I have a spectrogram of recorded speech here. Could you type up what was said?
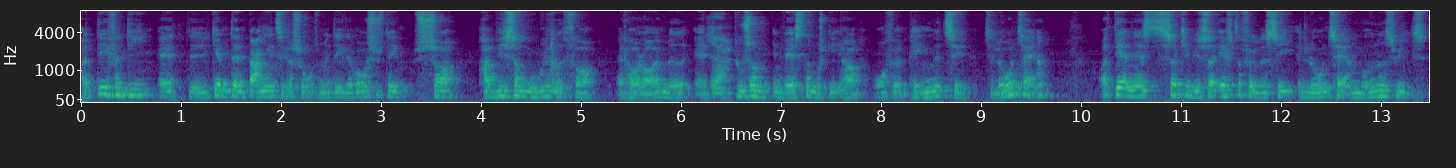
og det er fordi, at øh, gennem den bankintegration som en del af vores system, så har vi så mulighed for at holde øje med, at ja. du som investor måske har overført pengene til, til låntager, og dernæst så kan vi så efterfølgende se, at låntager månedsvis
